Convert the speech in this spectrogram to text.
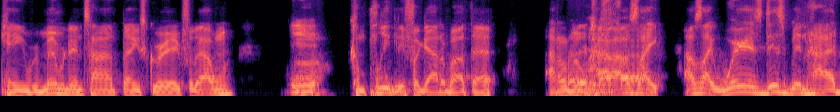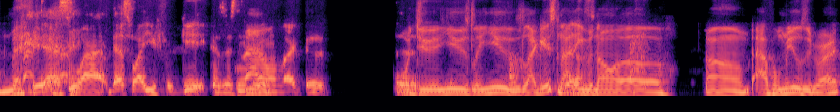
Can't remember in time. Thanks, Greg, for that one. Yeah. Uh, completely forgot about that. I don't But know how. I was like, I was like, where has this been hiding, man? That's why. That's why you forget because it's not Yeah. on like the. the what you usually use. Like it's not Yeah. even on uh um Apple Music, right?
